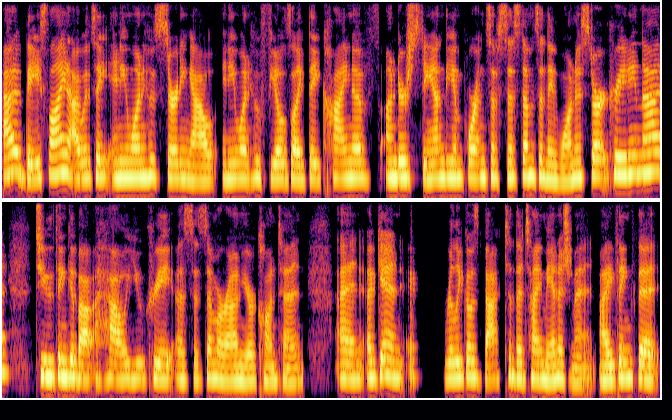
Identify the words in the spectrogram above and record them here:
at a baseline, I would say anyone who's starting out, anyone who feels like they kind of understand the importance of systems and they want to start creating that, to think about how you create a system around your content. And again, it really goes back to the time management. I think that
